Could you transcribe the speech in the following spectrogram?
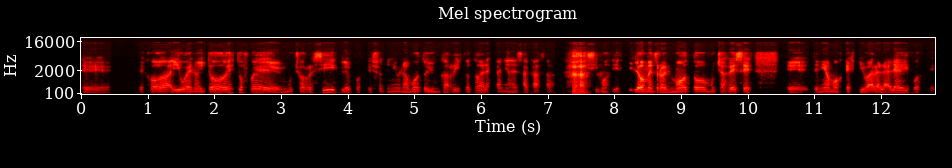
eh, de joda. Y bueno, y todo esto fue mucho recicle, porque yo tenía una moto y un carrito, todas las cañas de esa casa, hicimos 10 kilómetros en moto, muchas veces eh, teníamos que esquivar a la ley porque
